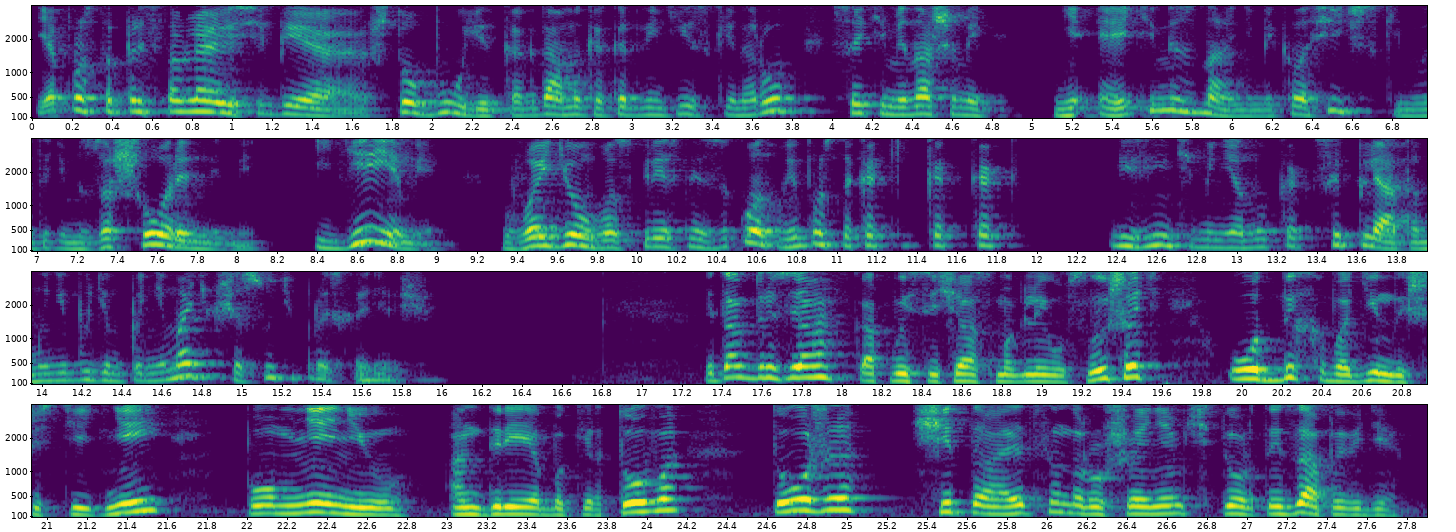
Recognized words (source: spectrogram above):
я просто представляю себе, что будет, когда мы, как адвентистский народ, с этими нашими, не этими знаниями, классическими, вот этими зашоренными идеями, войдем в воскресный закон, мы просто как, как, как извините меня, ну как цыплята, мы не будем понимать вообще сути происходящего. Итак, друзья, как вы сейчас могли услышать, отдых в один из шести дней, по мнению Андрея Бакертова, тоже считается нарушением четвертой заповеди –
